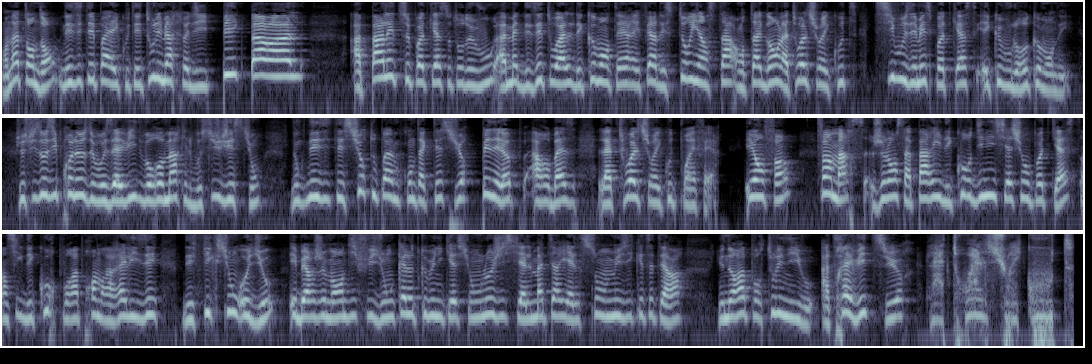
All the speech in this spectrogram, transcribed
En attendant, n'hésitez pas à écouter tous les mercredis Pic Parole à parler de ce podcast autour de vous, à mettre des étoiles, des commentaires et faire des stories Insta en taguant la toile sur écoute si vous aimez ce podcast et que vous le recommandez. Je suis aussi preneuse de vos avis, de vos remarques et de vos suggestions, donc n'hésitez surtout pas à me contacter sur pénélope.latoile-sur-écoute.fr. Et enfin, fin mars, je lance à Paris des cours d'initiation au podcast, ainsi que des cours pour apprendre à réaliser des fictions audio, hébergement, diffusion, canaux de communication, logiciels, matériel, son, musique, etc. Il y en aura pour tous les niveaux. À très vite sur La Toile sur écoute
